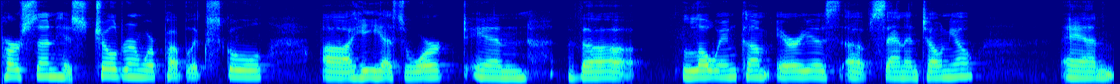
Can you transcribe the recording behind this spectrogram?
person. His children were public school. Uh, he has worked in the low-income areas of San Antonio. And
